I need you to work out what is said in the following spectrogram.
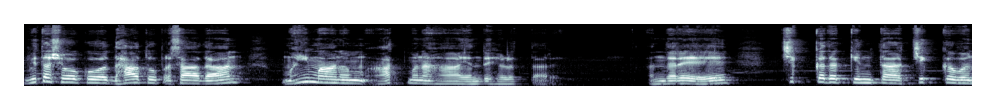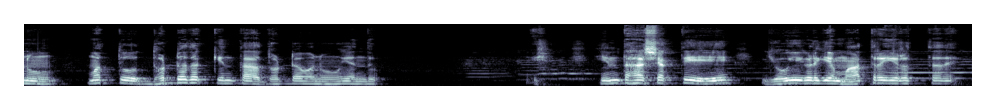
ವಿತಶೋಕೋ ಧಾತು ಪ್ರಸಾದಾನ್ ಮಹಿಮಾನಂ ಆತ್ಮನಃ ಎಂದು ಹೇಳುತ್ತಾರೆ. ಅಂದರೆ ಚಿಕ್ಕದಕ್ಕಿಂತ ಚಿಕ್ಕವನು ಮತ್ತು ದೊಡ್ಡದಕ್ಕಿಂತ ದೊಡ್ಡವನು ಎಂದು. ಇಂತಹ ಶಕ್ತಿ ಯೋಗಿಗಳಿಗೆ ಮಾತ್ರ ಇರುತ್ತದೆ.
